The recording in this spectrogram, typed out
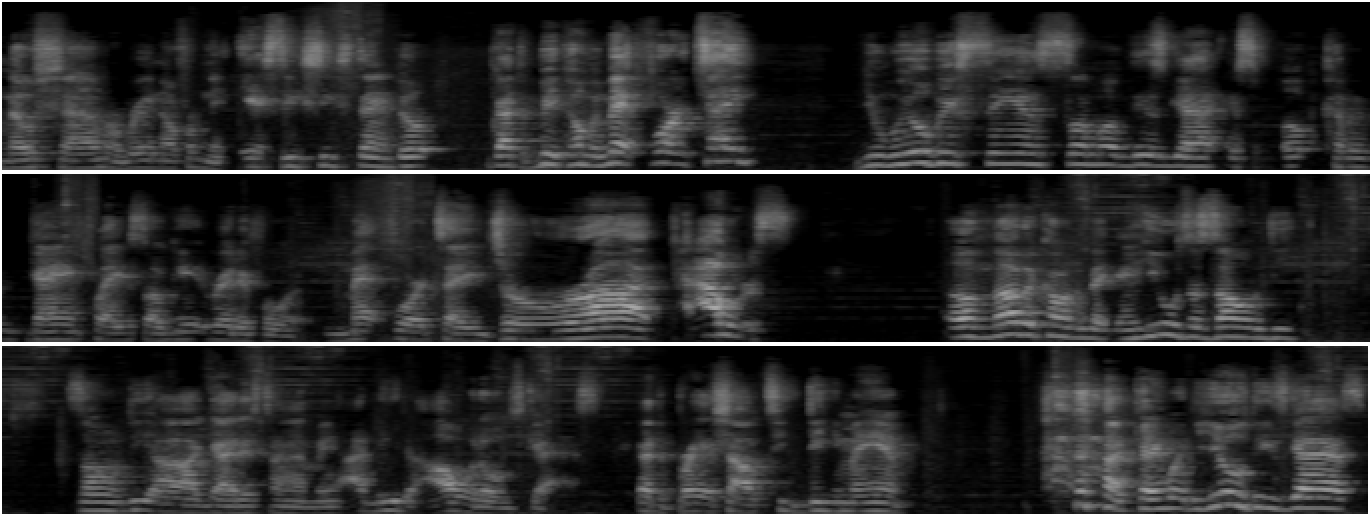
Knowshon Moreno from the SEC stand up. Got the big homie Matt Forte. You will be seeing some of this guy in some upcoming gameplay, so get ready for it. Matt Forte, Jerraud Powers, another cornerback, and he was a zone D, zone D uh, guy this time, man. I needed all of those guys. Got the Bradshaw TD, man. I can't wait to use these guys.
